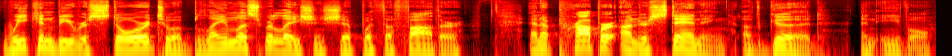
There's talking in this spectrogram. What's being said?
we can be restored to a blameless relationship with the Father and a proper understanding of good and evil.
